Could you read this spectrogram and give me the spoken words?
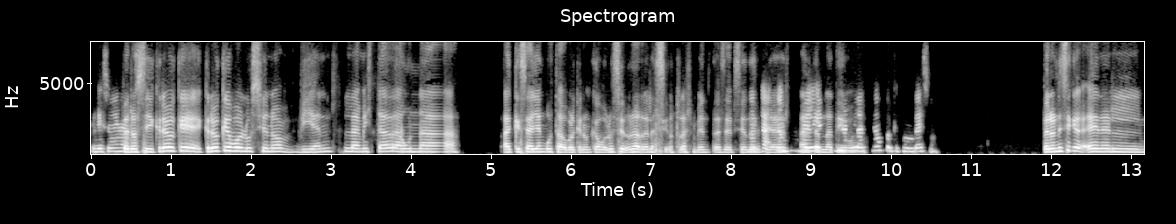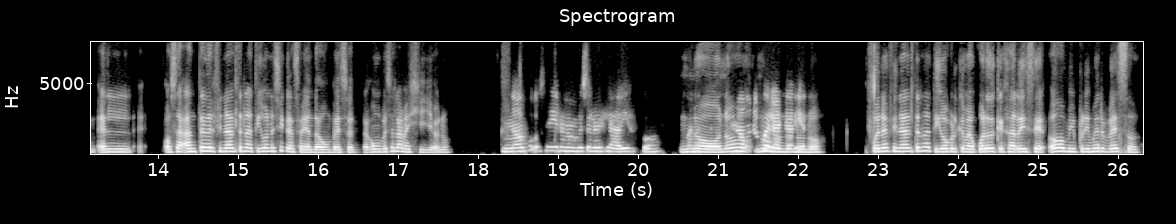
Porque soy una pero sí, creo que, creo que evolucionó bien la amistad a una, a que se hayan gustado, porque nunca evolucionó una relación realmente, a excepción del nunca, final en realidad fue una alternativo. relación porque fue un beso. Pero ni siquiera en el, el, o sea, antes del final alternativo ni siquiera se habían dado un beso, era como un beso en la mejilla, ¿no? No pues, se dieron un beso en los labios, po. No, no, no, no no, fue no, no, no, fue un final alternativo porque me acuerdo que Harry dice, oh, mi primer beso.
